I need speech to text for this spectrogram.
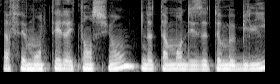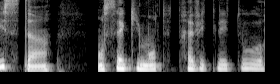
ça fait monter les tensions, notamment des automobilistes. On sait qu'ils montent très vite les tours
